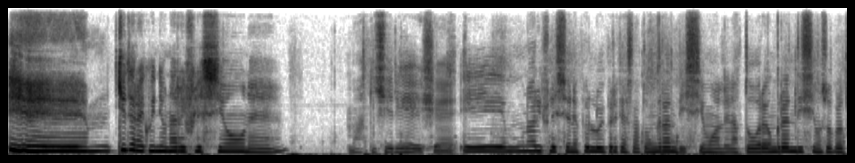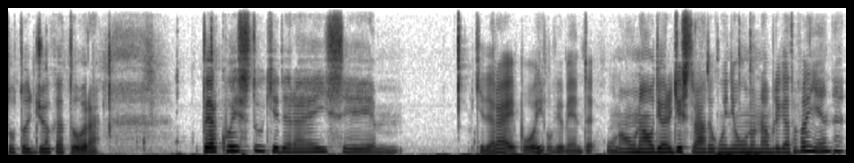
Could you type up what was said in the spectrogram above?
E ehm, chiederei quindi una riflessione, ma chi ci riesce, e una riflessione per lui perché è stato un grandissimo allenatore, un grandissimo soprattutto giocatore. Per questo chiederei se chiederei poi, ovviamente, uno ha un audio registrato, quindi uno non è obbligato a fare niente,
